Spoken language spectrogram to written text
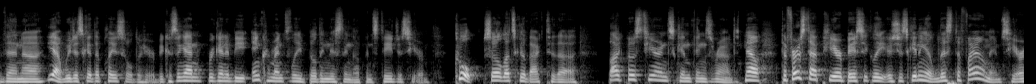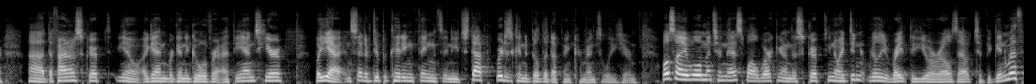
then uh, yeah, we just get the placeholder here because again, we're going to be incrementally building this thing up in stages here. Cool. So let's go back to the blog post here and skim things around. Now, the first step here basically is just getting a list of file names here. Uh, the final script, you know, again, we're going to go over at the end here. But yeah, instead of duplicating things in each step, we're just going to build it up incrementally here. Also, I will mention this while working on the script, you know, I didn't really write the URLs out to begin with.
